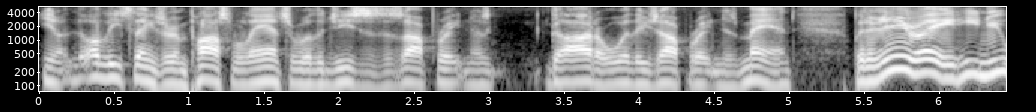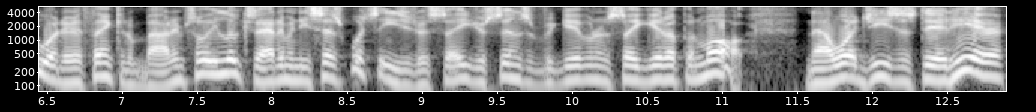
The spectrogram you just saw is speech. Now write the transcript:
you know, all these things are impossible to answer whether Jesus is operating as God or whether he's operating as man. But at any rate, he knew what they were thinking about him, so he looks at him and he says, What's easier to say? Your sins are forgiven, or say, Get up and walk? Now, what Jesus did here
